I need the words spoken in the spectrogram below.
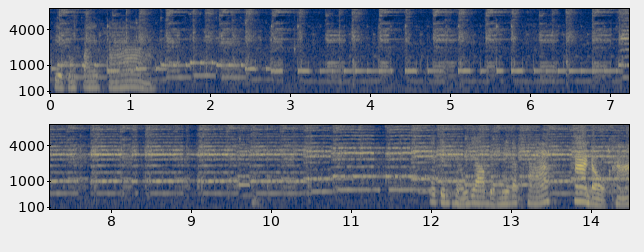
เสียบลงไปค่ะ ให้เป็นแถวยาวแบบนี้นะคะห้าดอกค่ะ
